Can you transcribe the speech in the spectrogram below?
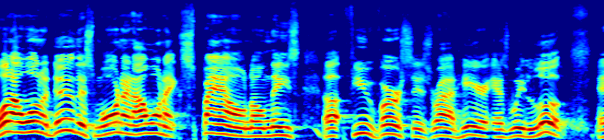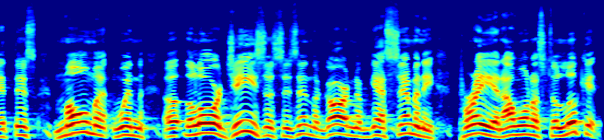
What I want to do this morning, I want to expound on these uh, few verses right here as we look at this moment when uh, the Lord Jesus is in the Garden of Gethsemane praying. I want us to look at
